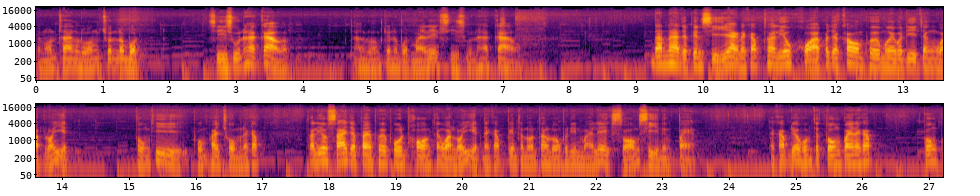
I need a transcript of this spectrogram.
ถนนทางหลวงชนบท 4059 ครับ ทางหลวงชนบทหมายเลข 4059 ด้านหน้าจะเป็นสี่แยกนะครับ ถ้าเลี้ยวขวาก็จะเข้าอำเภอเมยวดีจังหวัดร้อยเอ็ด ตรงที่ผมพาชมนะครับ ถ้าเลี้ยวซ้ายจะไปอำเภอโพนทองจังหวัดร้อยเอ็ดนะครับ เป็นถนนทางหลวงแผ่นดินหมายเลข 2418 นะครับ เดี๋ยวผมจะตรงไปนะครับ ตรงไป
